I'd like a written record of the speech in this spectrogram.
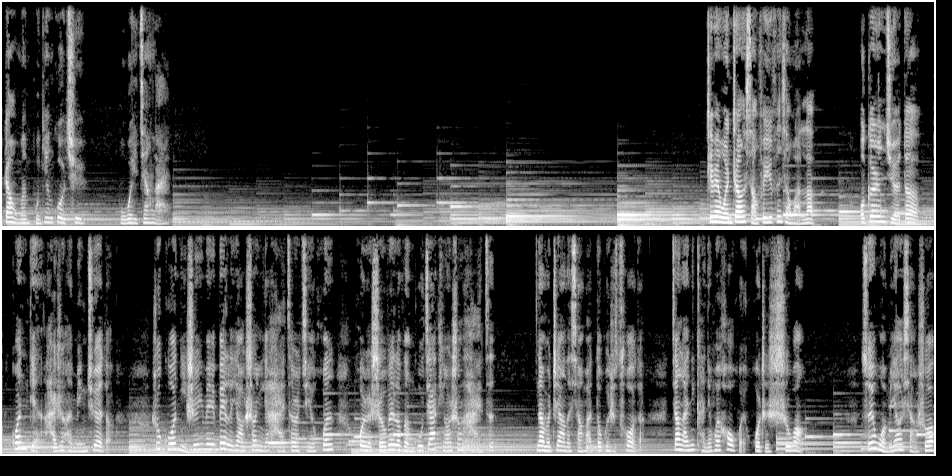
让我们不念过去，不畏将来。这篇文章小飞鱼分享完了。我个人觉得，观点还是很明确的。如果你是因为为了要生一个孩子而结婚，或者是为了稳固家庭而生孩子，那么这样的想法都会是错的，将来你肯定会后悔或者是失望。所以我们要想说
